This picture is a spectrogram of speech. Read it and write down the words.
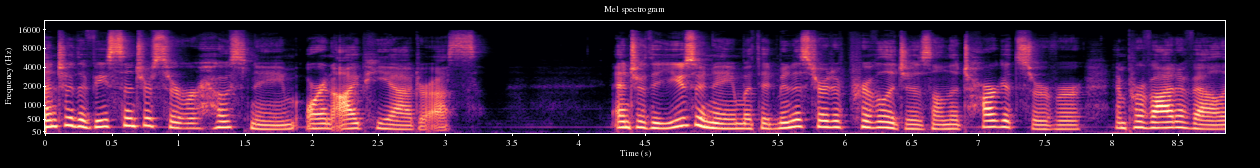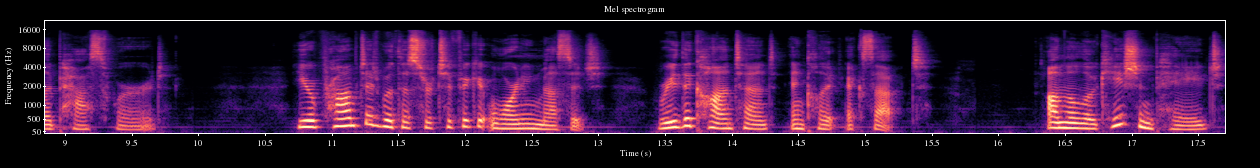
Enter the vCenter server host name or an IP address. Enter the username with administrative privileges on the target server and provide a valid password. You are prompted with a certificate warning message. Read the content and click Accept. On the location page,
